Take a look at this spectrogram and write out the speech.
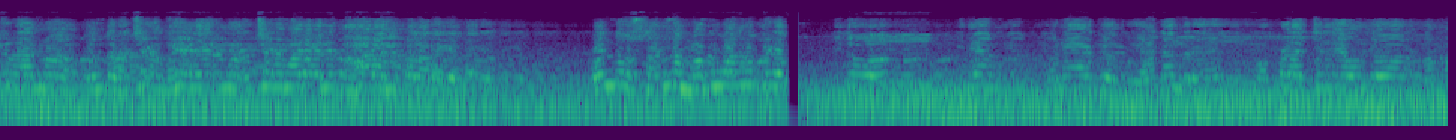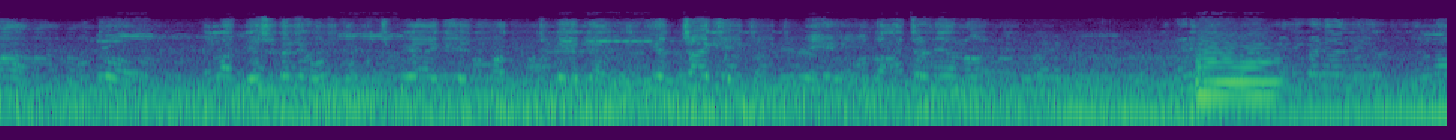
ಇವರನ್ನು ಒಂದು ರಕ್ಷಣೆ ಮಹಿಳೆಯರನ್ನು ರಕ್ಷಣೆ ಮಾಡುವಲ್ಲಿ ಬಹಳ ವಿಫಲರಾಗಿದ್ದಾರೆ ಒಂದು ಸಣ್ಣ ಮಗುವನ್ನು ಕೂಡ ಇದು ಇದೇ ಮನೆಯಾಗಬೇಕು ಯಾಕಂದ್ರೆ ಕೊಪ್ಪಳ ಜಿಲ್ಲೆಯ ಒಂದು ನಮ್ಮ ಒಂದು ಎಲ್ಲ ದೇಶದಲ್ಲಿ ಒಂದು ಮುಚ್ಚುಮೆಯಾಗಿ ನಮ್ಮ ಜಿಲ್ಲೆಯಲ್ಲಿ ಅತಿ ಹೆಚ್ಚಾಗಿ ಈ ಒಂದು ಆಚರಣೆಯನ್ನು केनी गरे वाली ಎಲ್ಲಾ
